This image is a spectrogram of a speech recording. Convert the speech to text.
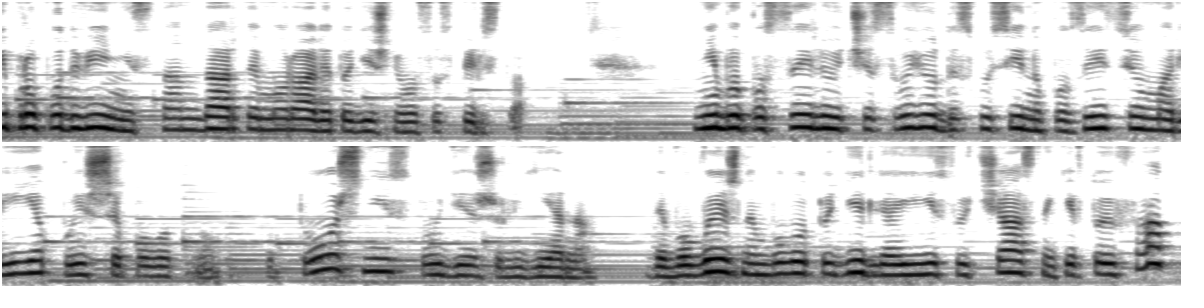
і про подвійні стандарти моралі тодішнього суспільства. Ніби посилюючи свою дискусійну позицію, Марія пише полотно художній студії Жульєна. Дивовижним було тоді для її сучасників той факт,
